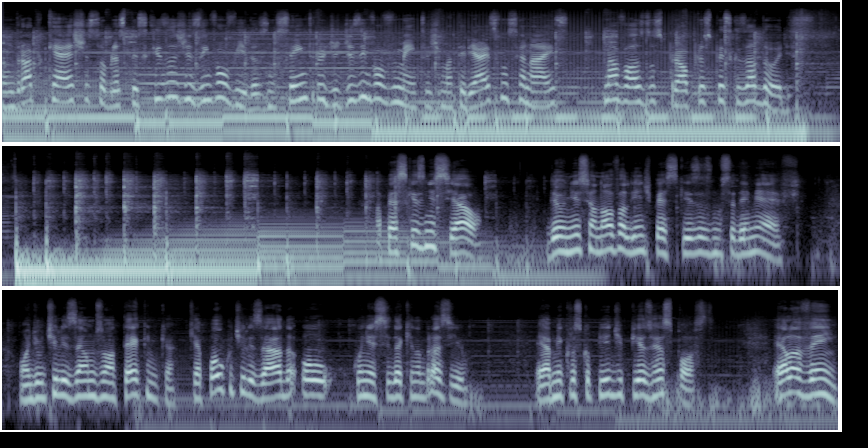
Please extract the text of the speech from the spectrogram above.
um dropcast sobre as pesquisas desenvolvidas no Centro de Desenvolvimento de Materiais Funcionais, na voz dos próprios pesquisadores. A pesquisa inicial deu início a nova linha de pesquisas no CDMF, onde utilizamos uma técnica que é pouco utilizada ou conhecida aqui no Brasil. É a microscopia de piezo-resposta. Ela vem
